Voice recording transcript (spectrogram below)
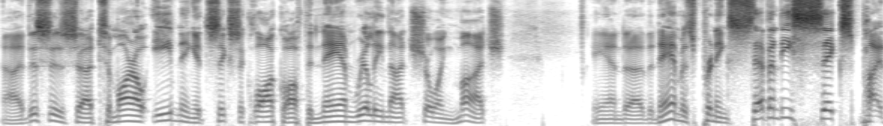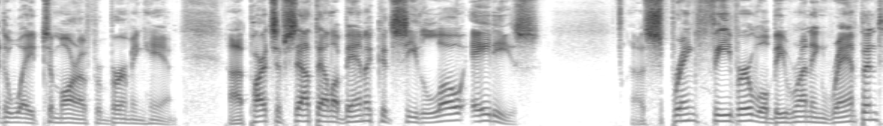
Uh, this is uh, tomorrow evening at 6 o'clock off the NAM, really not showing much. And uh, the NAM is printing 76, by the way, tomorrow for Birmingham. Uh, parts of South Alabama could see low 80s. Uh, spring fever will be running rampant,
